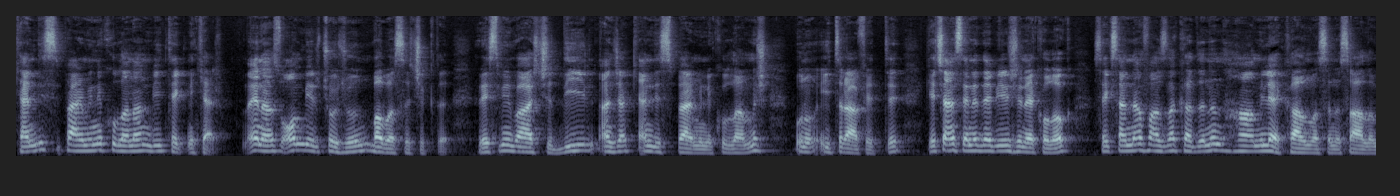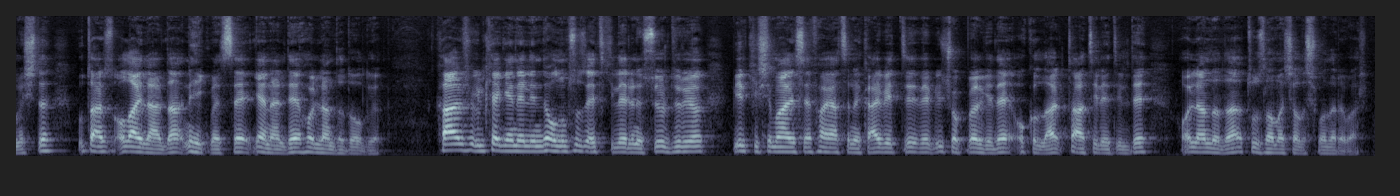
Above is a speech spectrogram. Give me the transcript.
kendi spermini kullanan bir tekniker. En az 11 çocuğun babası çıktı. Resmi bağışçı değil ancak kendi spermini kullanmış. Bunu itiraf etti. Geçen sene de bir jinekolog 80'den fazla kadının hamile kalmasını sağlamıştı. Bu tarz olaylarda ne hikmetse genelde Hollanda'da oluyor. Kar ülke genelinde olumsuz etkilerini sürdürüyor. Bir kişi maalesef hayatını kaybetti ve birçok bölgede okullar tatil edildi. Hollanda'da tuzlama çalışmaları var.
